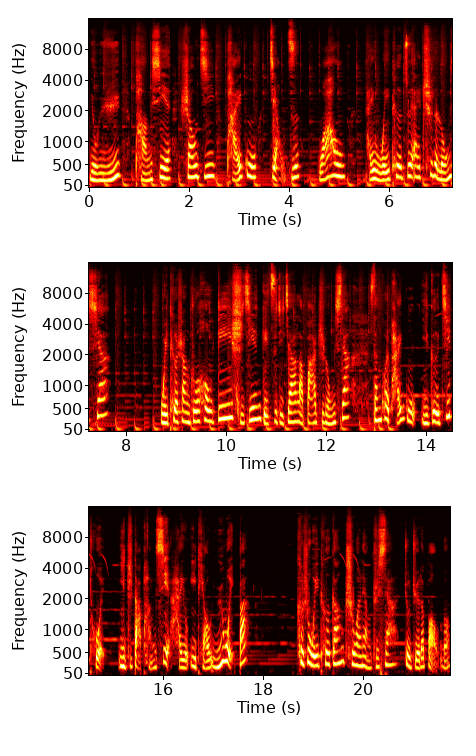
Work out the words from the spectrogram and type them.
有鱼、螃蟹、烧鸡、排骨、饺子，哇哦！还有维特最爱吃的龙虾。维特上桌后，第一时间给自己加了八只龙虾、三块排骨、一个鸡腿、一只大螃蟹，还有一条鱼尾巴。可是维特刚吃完两只虾，就觉得饱了。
